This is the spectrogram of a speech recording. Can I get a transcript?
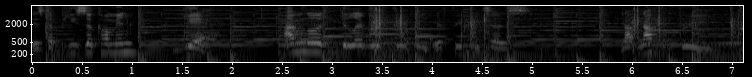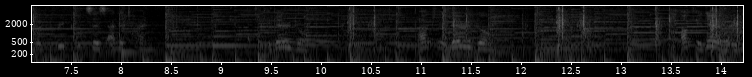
Is the pizza coming? Yeah. I'm gonna deliver three, pi- uh, pizzas. Not not for free, but three pizzas at a time. Okay, there we go. Okay, there we go. Okay, there. we go.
